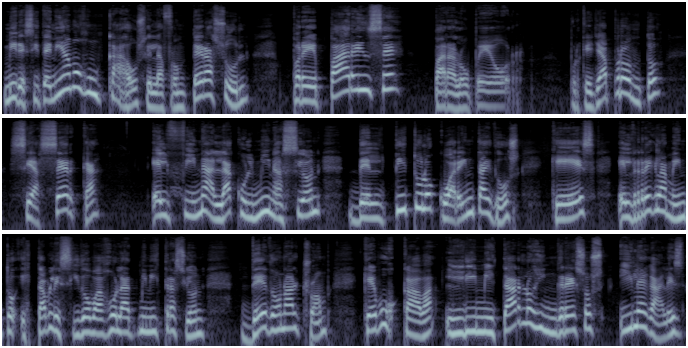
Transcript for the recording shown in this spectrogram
mire, si teníamos un caos en la frontera sur, prepárense para lo peor porque ya pronto se acerca el final, la culminación del título 42, que es el reglamento establecido bajo la administración de Donald Trump, que buscaba limitar los ingresos ilegales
